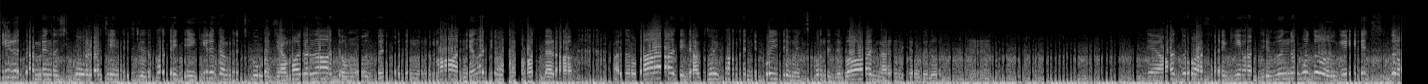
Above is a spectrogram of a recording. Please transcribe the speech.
生きるための思考らしいんですけど、かといって生きるための思考が邪魔だなと思うという、でも、まあ、ネガティブなかったら、あの、わーって言って、後に考えてポジティブに突っ込んでて、わーってなるんでしょうけど、うん。で、あとは最近は自分のことを受け入れつつとは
